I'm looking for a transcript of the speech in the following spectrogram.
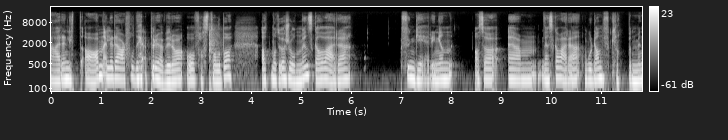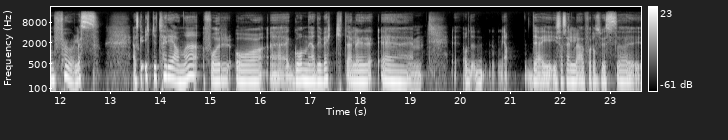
er en litt annen. Eller det er i hvert fall det jeg prøver å, å fastholde på. At motivasjonen min skal være fungeringen Altså, um, den skal være hvordan kroppen min føles. Jeg skal ikke trene for å eh, gå ned i vekt eller eh, og, ja, Det i seg selv er forholdsvis eh,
